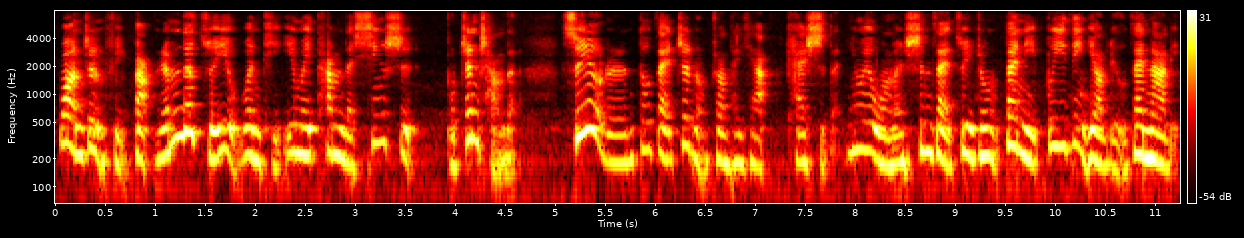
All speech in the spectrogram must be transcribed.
妄证、诽谤。人们的嘴有问题，因为他们的心是不正常的。所有的人都在这种状态下开始的，因为我们身在最终，但你不一定要留在那里。”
